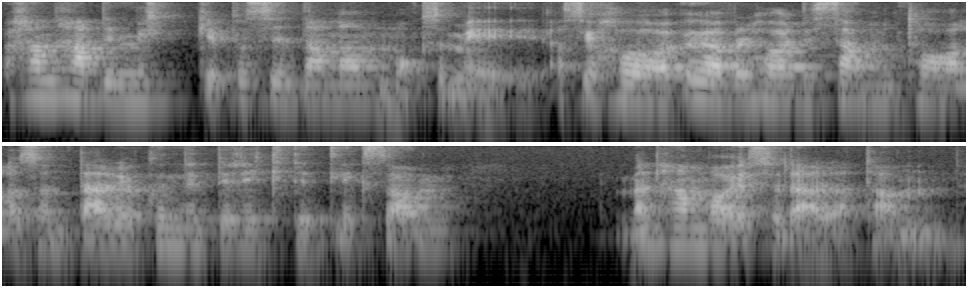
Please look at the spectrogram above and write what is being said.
han hade mycket på sidan om också med, alltså jag hör, överhörde samtal och sånt där och jag kunde inte riktigt liksom, men han var ju sådär att han,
